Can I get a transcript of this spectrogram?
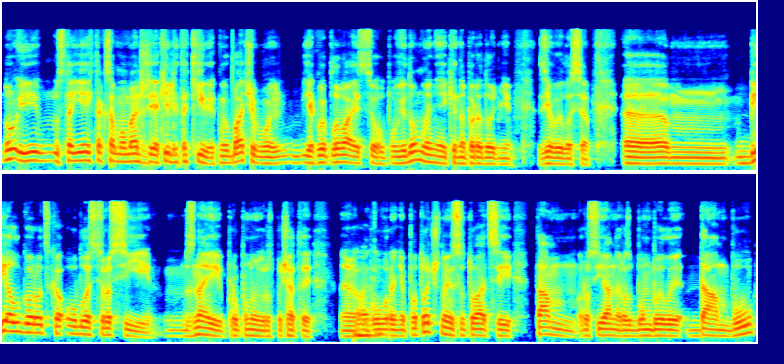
Ну і стає їх так само менше, як і літаків, як ми бачимо, як випливає з цього повідомлення, яке напередодні з'явилося. Ем, Білгородська область Росії. З неї пропоную розпочати е, обговорення поточної ситуації. Там росіяни розбомбили дамбу,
